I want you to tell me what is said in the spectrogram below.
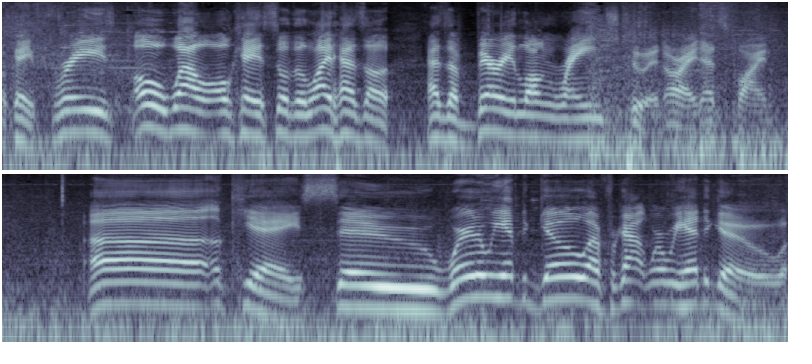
Okay, freeze. Oh, wow. Okay, so the light has a has a very long range to it. All right, that's fine. Uh, okay, so where do we have to go? I forgot where we had to go.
